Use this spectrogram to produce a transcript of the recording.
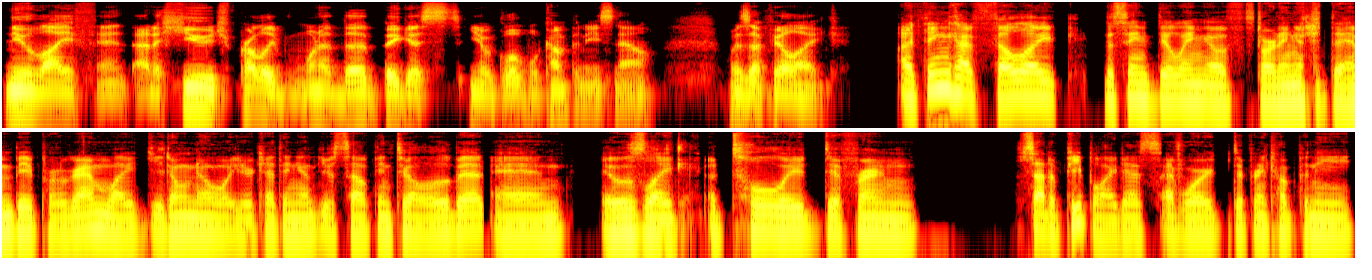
new life and at a huge, probably one of the biggest you know global companies now? What does that feel like? I think I felt like the same feeling of starting the MBA program. Like you don't know what you're getting yourself into a little bit, and it was like a totally different set of people, I guess. I've worked different company.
